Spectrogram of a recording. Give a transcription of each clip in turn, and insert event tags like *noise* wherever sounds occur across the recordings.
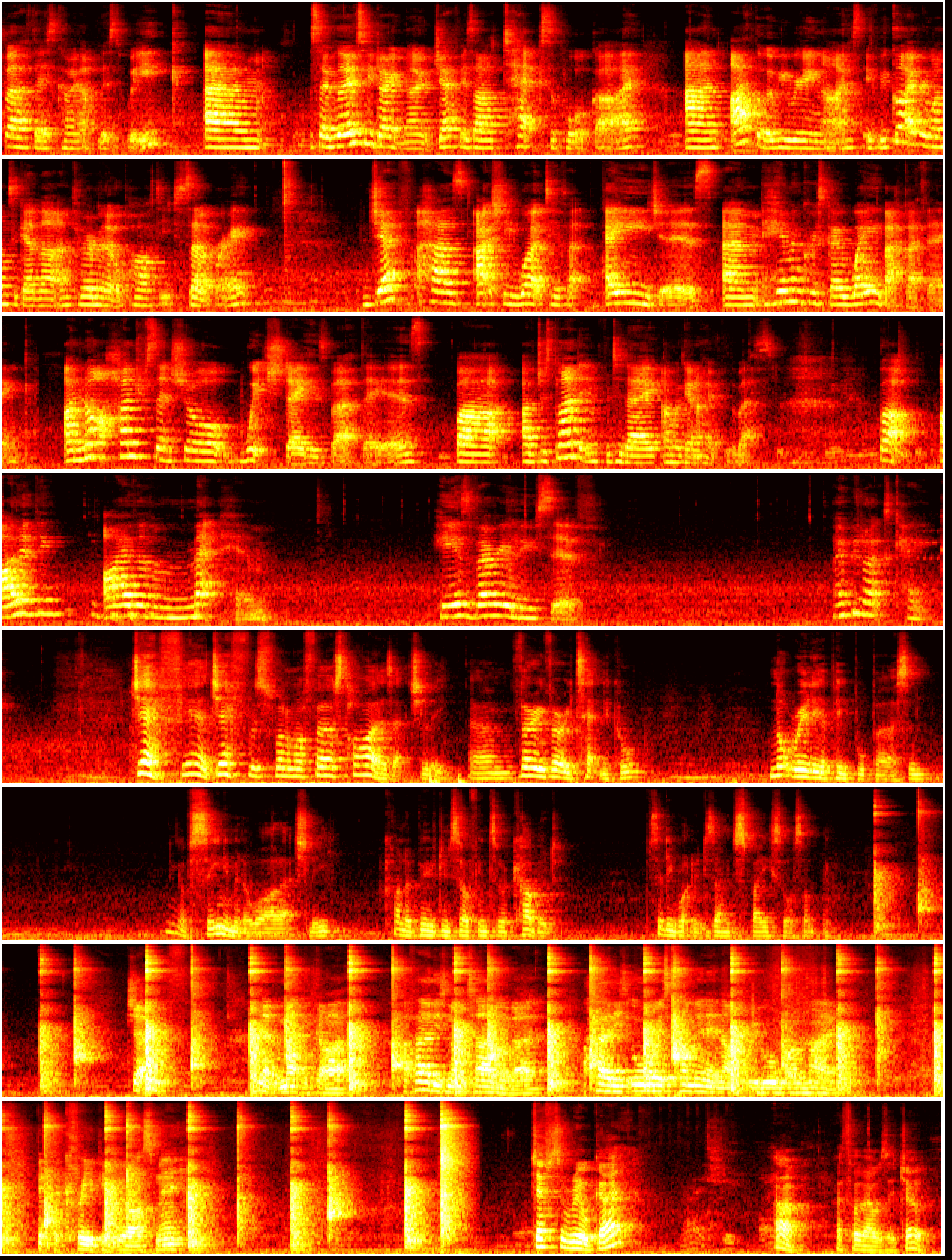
birthday's coming up this week. Um, so for those who don't know, Jeff is our tech support guy, and I thought it'd be really nice if we got everyone together and threw him a little party to celebrate. Jeff has actually worked here for ages. Um, him and Chris go way back, I think. I'm not 100% sure which day his birthday is, but I've just planned it in for today and we're going to hope for the best. But I don't think I've ever met him. He is very elusive. I hope he likes cake. Jeff, yeah, Jeff was one of my first hires actually. Um, very, very technical. Not really a people person. I think I've seen him in a while actually. Kind of moved himself into a cupboard. Said he wanted his own space or something. Jeff, I've never met the guy. I've heard he's nocturnal though. I heard he's always coming in after we've all gone home. Bit of a creep if you ask me. Jeff's a real guy? Oh, I thought that was a joke.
